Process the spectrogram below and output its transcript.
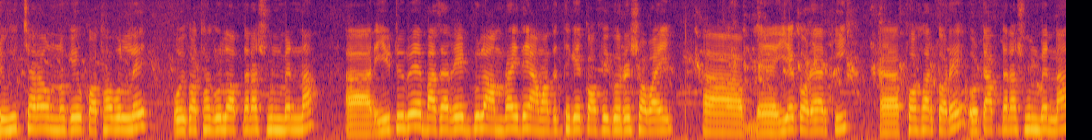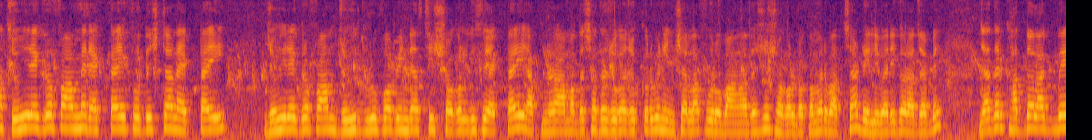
জহির ছাড়া অন্য কেউ কথা বললে ওই কথাগুলো আপনারা শুনবেন না। আর ইউটিউবে বাজার রেটগুলো আমরাই দেয় আমাদের থেকে কপি করে সবাই ইয়ে করে আর কি প্রচার করে। ওটা আপনারা শুনবেন না। জহির এগ্রো ফার্মের একটাই প্রতিষ্ঠান, একটাই Zahir agro farm, Zahir group of industries সকল কিছু একটাই। আপনারা আমাদের সাথে যোগাযোগ করবেন ইনশাল্লাহ পুরো বাংলাদেশে সকল রকমের বাচ্চা ডেলিভারি করা যাবে। যাদের খাদ্য লাগবে,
